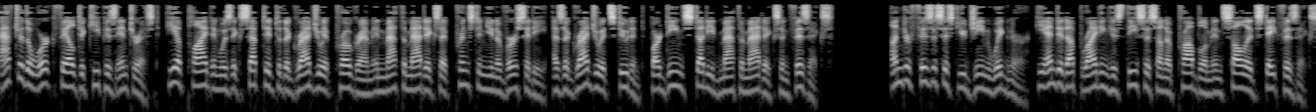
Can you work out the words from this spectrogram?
After the work failed to keep his interest, he applied and was accepted to the graduate program in mathematics at Princeton University. As a graduate student, Bardeen studied mathematics and physics. Under physicist Eugene Wigner, he ended up writing his thesis on a problem in solid-state physics.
